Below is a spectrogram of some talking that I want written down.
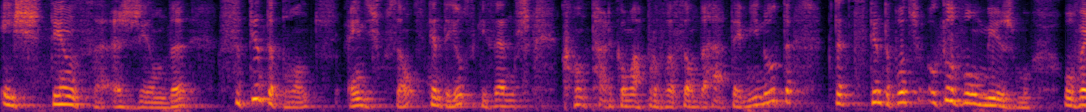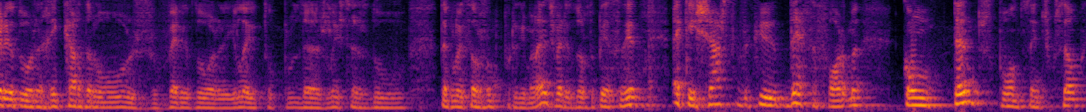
extensa agenda, 70 pontos em discussão, 71 se quisermos contar com a aprovação da ata minuta, portanto 70 pontos, o que levou mesmo o vereador Ricardo Araújo, vereador eleito das listas do, da coalição Junto por Guimarães, vereador do PSD, a queixar-se de que dessa forma com tantos pontos em discussão,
